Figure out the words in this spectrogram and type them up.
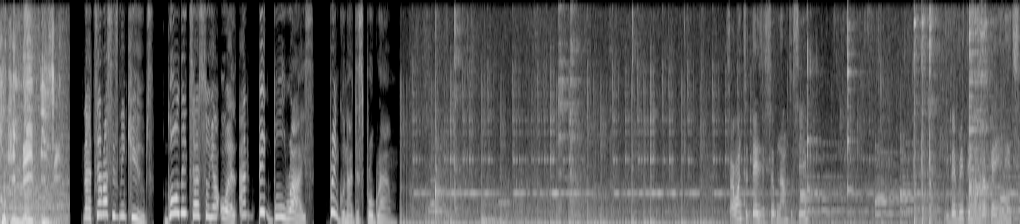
cooking made easy. Natera seasoning cubes, golden test soya oil, and big bull rice bring una this program. So I want to taste the soup now to see if everything is okay in it.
